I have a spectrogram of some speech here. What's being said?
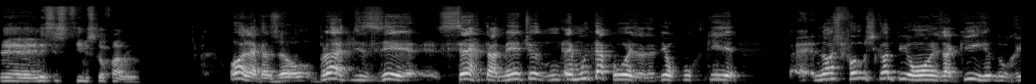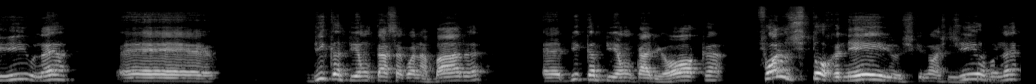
é, nesses times que eu falei. Olha, Gazão, para dizer certamente é muita coisa, entendeu? Porque é, nós fomos campeões aqui no Rio, né? É, bicampeão Taça Guanabara, é, bicampeão Carioca, fora os torneios que nós tínhamos, né?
